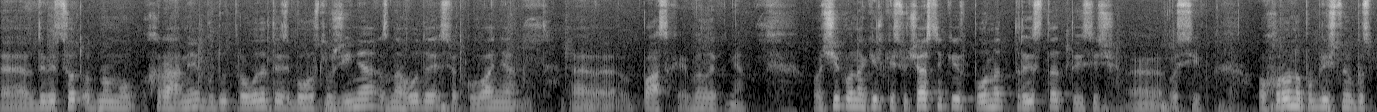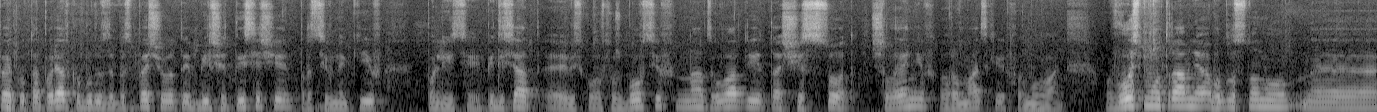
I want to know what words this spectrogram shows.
е, в 901 храмі будуть проводитись богослужіння з нагоди святкування Пасхи Великдня. Очікувана кількість учасників понад 300 тисяч е, осіб. Охорону публічної безпеки та порядку будуть забезпечувати більше тисячі працівників поліції, 50 е, військовослужбовців Нацгвардії та 600 членів громадських формувань. 8 травня в обласному е,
